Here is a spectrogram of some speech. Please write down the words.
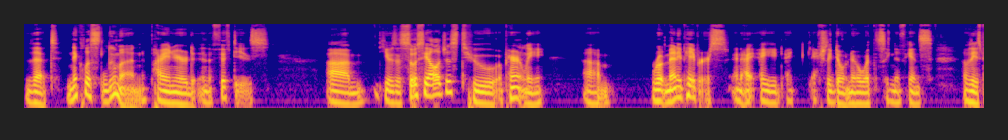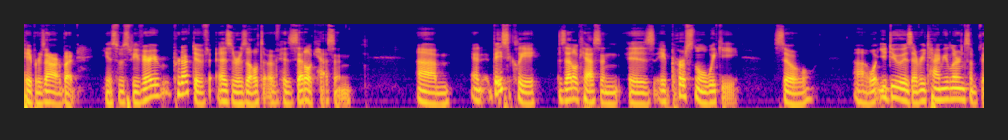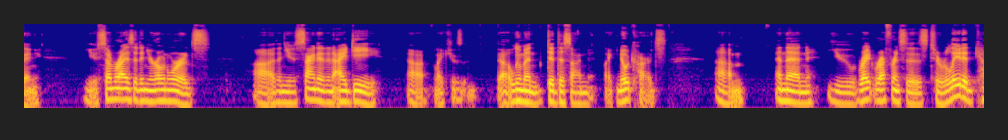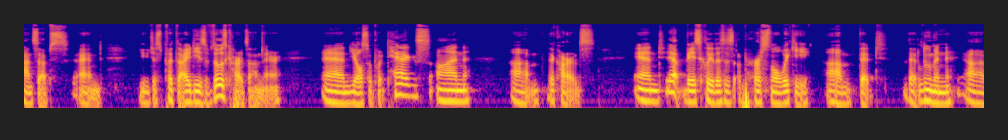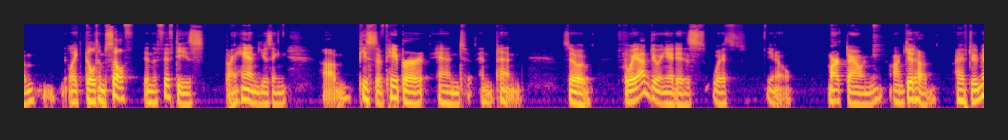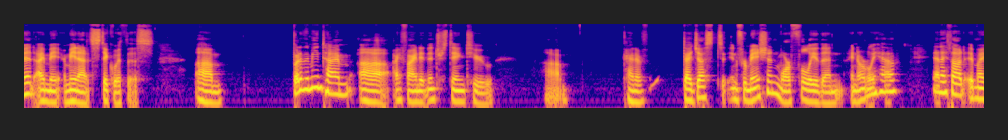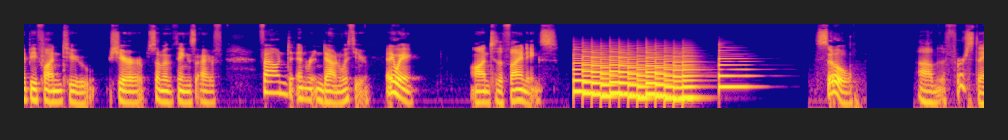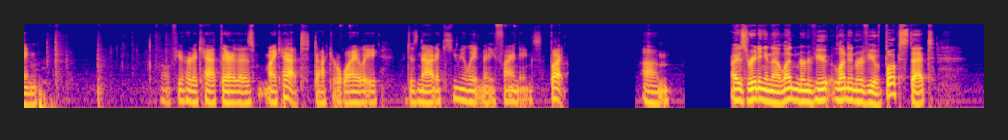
that Nicholas Luhmann pioneered in the 50s. Um, he was a sociologist who apparently um, wrote many papers, and I, I, I, actually don't know what the significance of these papers are, but he was supposed to be very productive as a result of his Zettelkasten. Um, and basically, Zettelkasten is a personal wiki. So, uh, what you do is every time you learn something, you summarize it in your own words, uh, then you sign it an ID, uh, like uh, Luhmann did this on like note cards. Um, and then you write references to related concepts and you just put the IDs of those cards on there. And you also put tags on um, the cards. And yeah, basically this is a personal wiki um, that that Luhmann um, like built himself in the 50s by hand using um, pieces of paper and and pen. So the way I'm doing it is with you know Markdown on GitHub. I have to admit I may I may not stick with this, um, but in the meantime, uh, I find it interesting to um, kind of digest information more fully than I normally have. And I thought it might be fun to share some of the things I've found and written down with you. Anyway, on to the findings. So, um, the first thing, well, if you heard a cat there, that is my cat, Dr. Wiley, who does not accumulate many findings. But um, I was reading in the London Review, London Review of Books that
